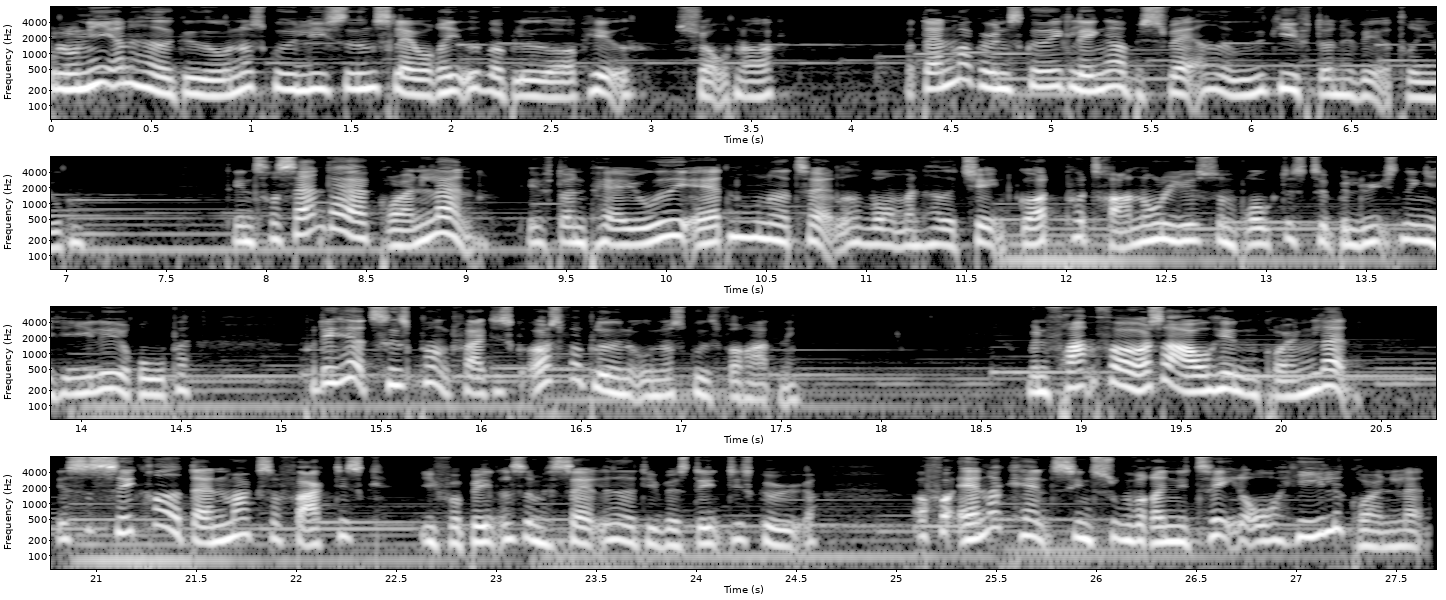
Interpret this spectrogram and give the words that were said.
Kolonierne havde givet underskud lige siden slaveriet var blevet ophævet, sjovt nok, og Danmark ønskede ikke længere besværet af udgifterne ved at drive dem. Det interessante er, at Grønland, efter en periode i 1800-tallet, hvor man havde tjent godt på tranolie, som brugtes til belysning i hele Europa, på det her tidspunkt faktisk også var blevet en underskudsforretning. Men frem for også at afhænde Grønland, ja, så sikrede Danmark sig faktisk, i forbindelse med salget af de vestindiske øer, at få anerkendt sin suverænitet over hele Grønland.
